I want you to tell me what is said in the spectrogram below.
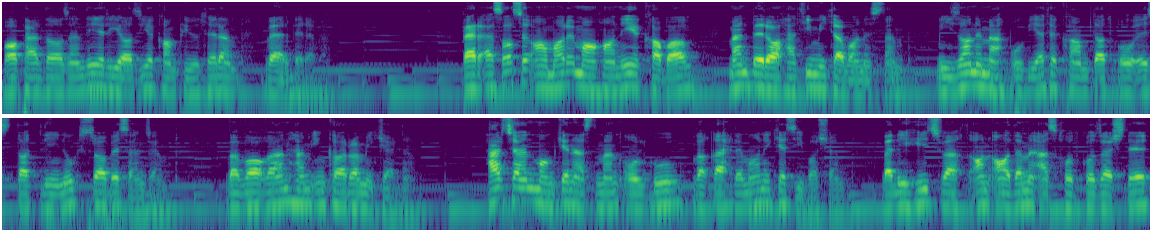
با پردازنده ریاضی کامپیوترم ور بروم. بر اساس آمار ماهانه کابال من به راحتی می توانستم میزان محبوبیت کام.os.linux را بسنجم و واقعا هم این کار را می کردم. هرچند ممکن است من الگو و قهرمان کسی باشم ولی هیچ وقت آن آدم از خود گذشته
